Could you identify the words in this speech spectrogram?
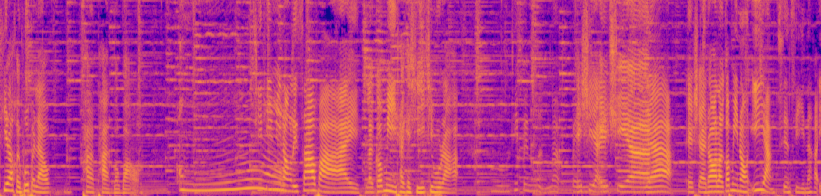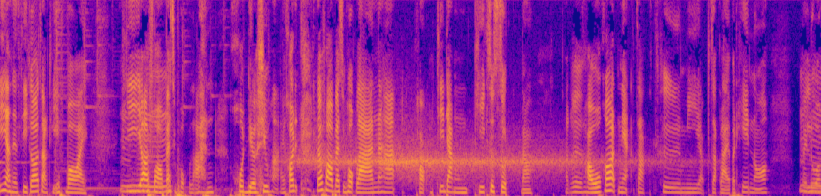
ที่เราเคยพูดไปแล้วผ่านผ่านเบาอ๋อๆที่ที่มี น้องลิซ่าไป แล้วก็มีทาเคชิคิมุระอ๋อที่เป็นเหมือนแบบเป็นเอเชียเอเชียย่าเอเชียไอดอลแล้วก็มีน้องอี้หยางเซนซีนะคะอี้หยางเซนซีก็จาก TFBoys ที่ยอด follow 86 ล้านโคตรเยอะชิบหายเขายอด follow 86 ล้านนะคะของที่ดัง peak สุดๆเนาะแล้วคือเขาก็เนี่ยจากคือมีแบบจากหลายประเทศเนาะไปรวม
